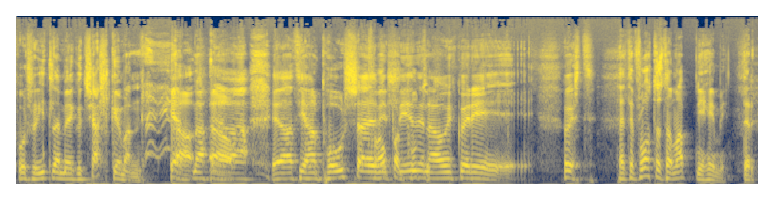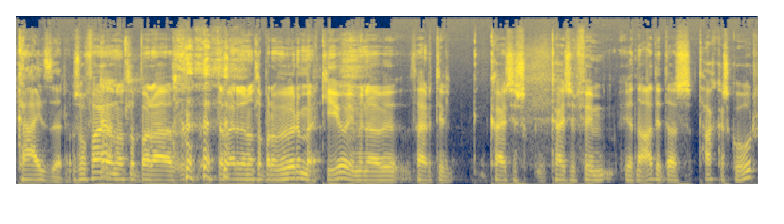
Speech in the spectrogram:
fór svo illa með einhvern sjálkumann hérna, eða, eða því að hann pósaði við hliðina á einhverju þú veist. Þetta er flottasta nafn í heimi Der Kaiser. Og svo fær hann náttúrulega bara þetta verður náttúrulega bara vörumerki og ég minna að það er til Kaiser, Kaiser 5 hérna, Adidas takkaskór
